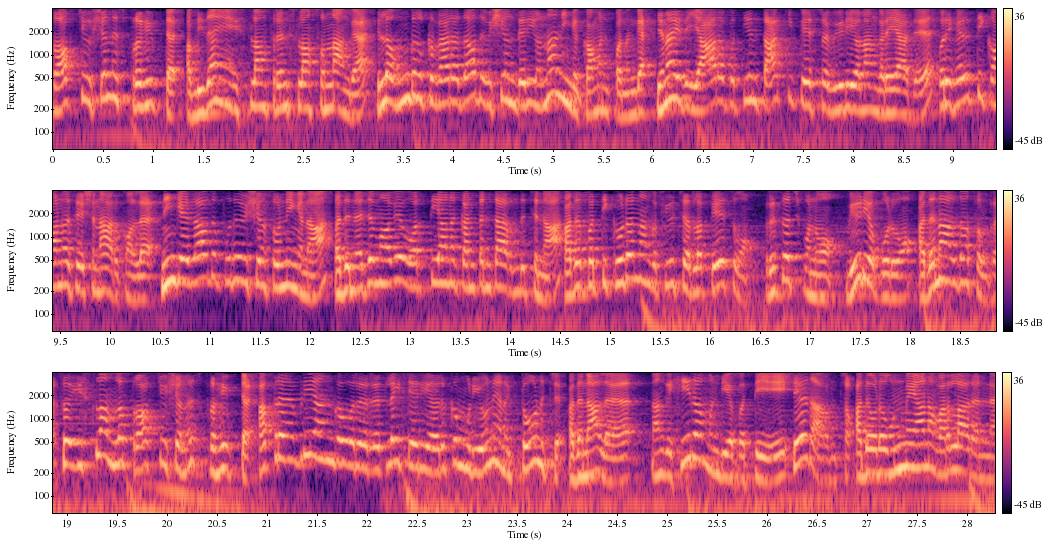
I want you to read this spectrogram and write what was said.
ப்ராஸ்டியூஷன் இஸ் ப்ரொஹிப்டட் அப்படிதான் என் இஸ்லாம் ஃப்ரெண்ட்ஸ்லாம் சொன்னாங்க. இல்ல உங்களுக்கு வேற ஏதாவது விஷயம் தெரியும்னா நீங்க கமெண்ட் பண்ணுங்க. ஏன்னா இது யாரை பத்தியும் தாக்கி பேசுற வீடியோலாம் கிடையாது. ஒரு ஹெல்த்தி கான்வர்சேஷனா இருக்கும்ல. நீங்க ஏதாவது புது விஷயம் சொன்னீங்கன்னா அது நிஜமாவே ஒர்த்தியான கண்டென்ட்டா இருந்துச்சுன்னா அதை பத்தி கூட நாங்க ஃபியூச்சர்ல பேசுவோம். ரிசர்ச் பண்ணுவோம். வீடியோ போடுவோம். அதனால தான் சொல்றேன். ஸோ இஸ்லாம்ல ப்ராஸ்டியூஷன் இஸ் ப்ரொஹிப்டட் அப்புறம் எப்படி அங்க ஒரு ரெட் லைட் ஏரியா இருக்க முடியும்னு எனக்கு தோணுச்சு. அதனால நாங்க ஹீரா மண்டியை பத்தி தேட ஆரம்பிச்சோம். அதோட உண்மையான வரலாறு என்ன?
